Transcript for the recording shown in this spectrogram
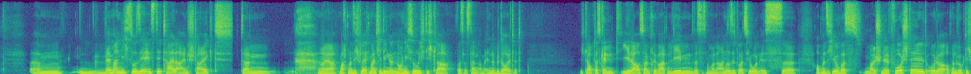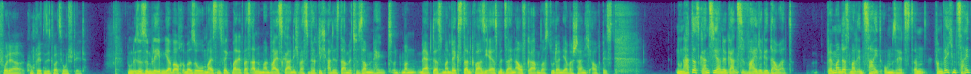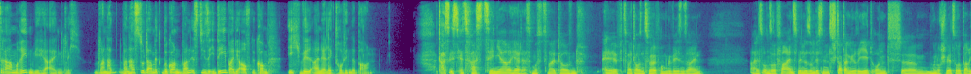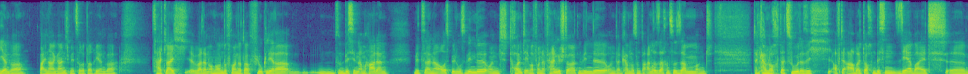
ähm, wenn man nicht so sehr ins Detail einsteigt, dann, naja, macht man sich vielleicht manche Dinge noch nicht so richtig klar, was es dann am Ende bedeutet. Ich glaube, das kennt jeder aus seinem privaten Leben, dass es nochmal eine andere Situation ist, äh, ob man sich irgendwas mal schnell vorstellt oder ob man wirklich vor der konkreten Situation steht. Nun ist es im Leben ja aber auch immer so, meistens fängt man etwas an und man weiß gar nicht, was wirklich alles damit zusammenhängt. Und man merkt das, man wächst dann quasi erst mit seinen Aufgaben, was du dann ja wahrscheinlich auch bist. Nun hat das Ganze ja eine ganze Weile gedauert. Wenn man das mal in Zeit umsetzt, ähm, von welchem Zeitrahmen reden wir hier eigentlich? Wann, hat, wann hast du damit begonnen? Wann ist diese Idee bei dir aufgekommen, ich will eine Elektrowinde bauen? Das ist jetzt fast zehn Jahre her. Das muss 2011, 2012 rum gewesen sein, als unsere Vereinswinde so ein bisschen ins Stottern geriet und ähm, nur noch schwer zu reparieren war, beinahe gar nicht mehr zu reparieren war. Zeitgleich war dann auch noch ein befreundeter Fluglehrer so ein bisschen am Hadern mit seiner Ausbildungswinde und träumte immer von einer ferngesteuerten Winde und dann kamen noch so ein paar andere Sachen zusammen und dann kam noch dazu, dass ich auf der Arbeit doch ein bisschen sehr weit äh,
